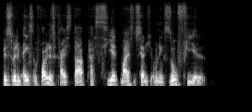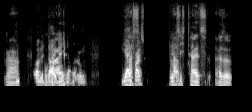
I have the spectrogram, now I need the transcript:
Bist du mit dem engsten Freundeskreis da, passiert meistens ja nicht unbedingt so viel. Ja, Aber mit Wobei- deinen, keine Ahnung. Ja, Was- ich weiß. was Ja. ich teils, also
